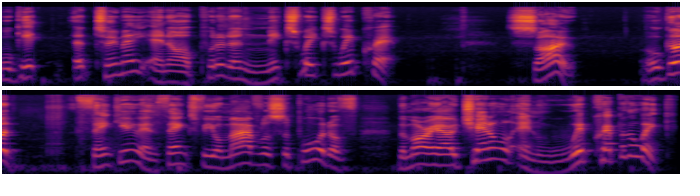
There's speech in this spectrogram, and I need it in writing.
will get it to me and I'll put it in next week's web crap. So, all good. Thank you and thanks for your marvellous support of the maurieo channel and web crap of the week.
